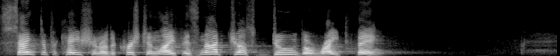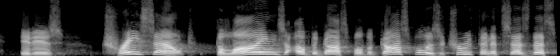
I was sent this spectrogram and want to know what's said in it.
sanctification or the Christian life is not just do the right thing, it is trace out the lines of the gospel. The gospel is a truth, and it says this,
